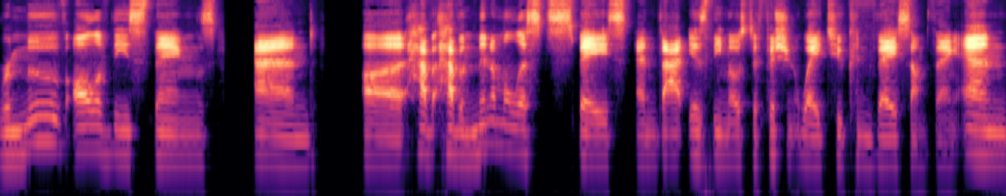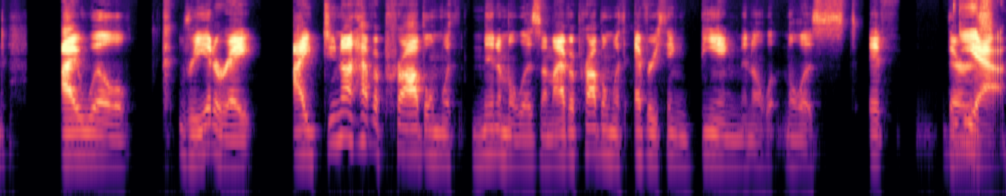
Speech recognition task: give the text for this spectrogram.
remove all of these things and uh, have have a minimalist space, and that is the most efficient way to convey something. And I will reiterate, I do not have a problem with minimalism. I have a problem with everything being minimalist. If there's yeah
